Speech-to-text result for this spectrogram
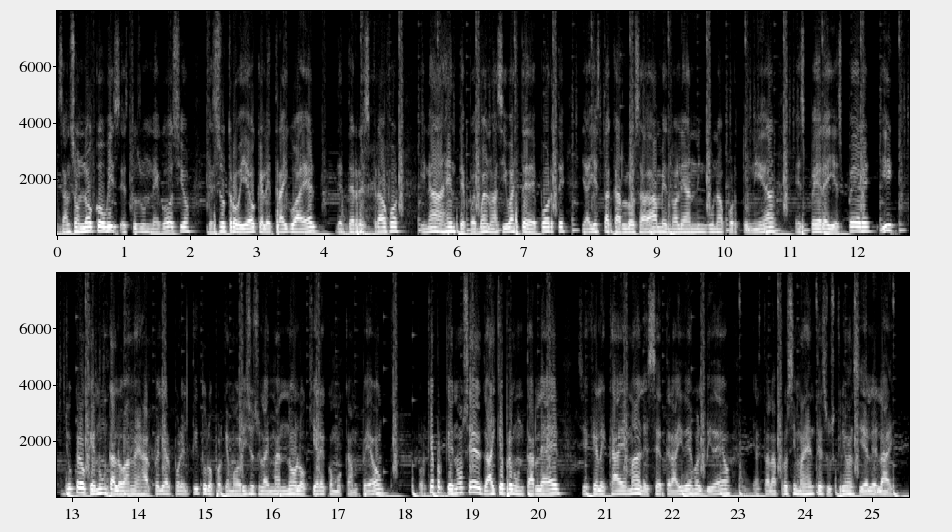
Samson Locowitz, esto es un negocio. Ese es otro video que le traigo a él de Terrence Crawford. Y nada, gente, pues bueno, así va este deporte. Y ahí está Carlos Adames, no le dan ninguna oportunidad. Espere y espere. Y yo creo que nunca lo van a dejar pelear por el título porque Mauricio Sulaimán no lo quiere como campeón. ¿Por qué? Porque no sé, hay que preguntarle a él si es que le cae mal, etcétera. Ahí dejo el video y hasta la próxima gente, suscríbanse y denle like.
